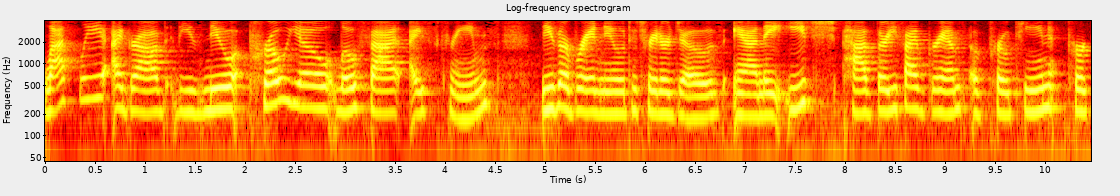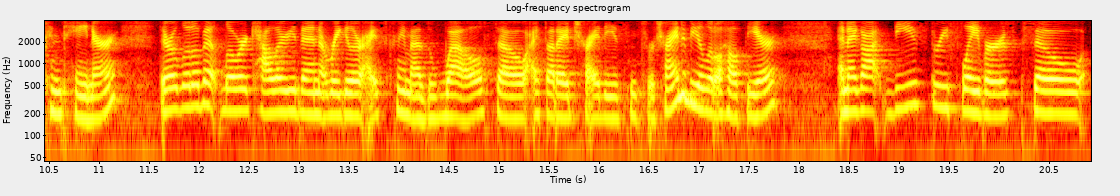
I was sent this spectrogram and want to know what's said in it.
Lastly, I grabbed these new Pro-Yo low-fat ice creams. These are brand new to Trader Joe's and they each have 35 grams of protein per container. They're a little bit lower calorie than a regular ice cream as well, so I thought I'd try these since we're trying to be a little healthier. And I got these three flavors, so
